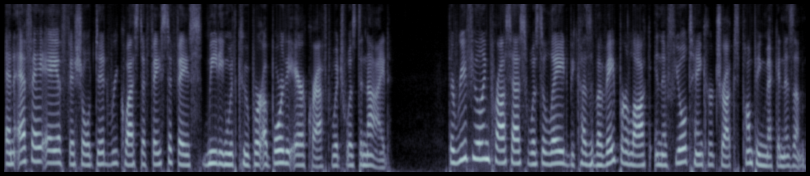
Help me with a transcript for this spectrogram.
An FAA official did request a face to face meeting with Cooper aboard the aircraft, which was denied. The refueling process was delayed because of a vapor lock in the fuel tanker truck's pumping mechanism.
